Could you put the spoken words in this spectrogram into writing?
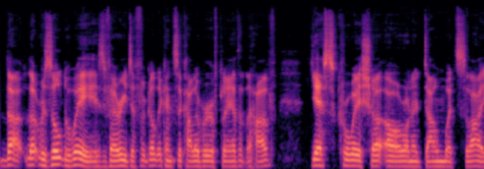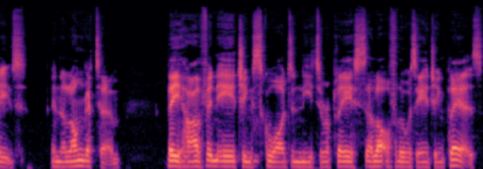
That that result away is very difficult against the caliber of player that they have. Yes, Croatia are on a downward slide in the longer term. They have an aging squad and need to replace a lot of those aging players.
